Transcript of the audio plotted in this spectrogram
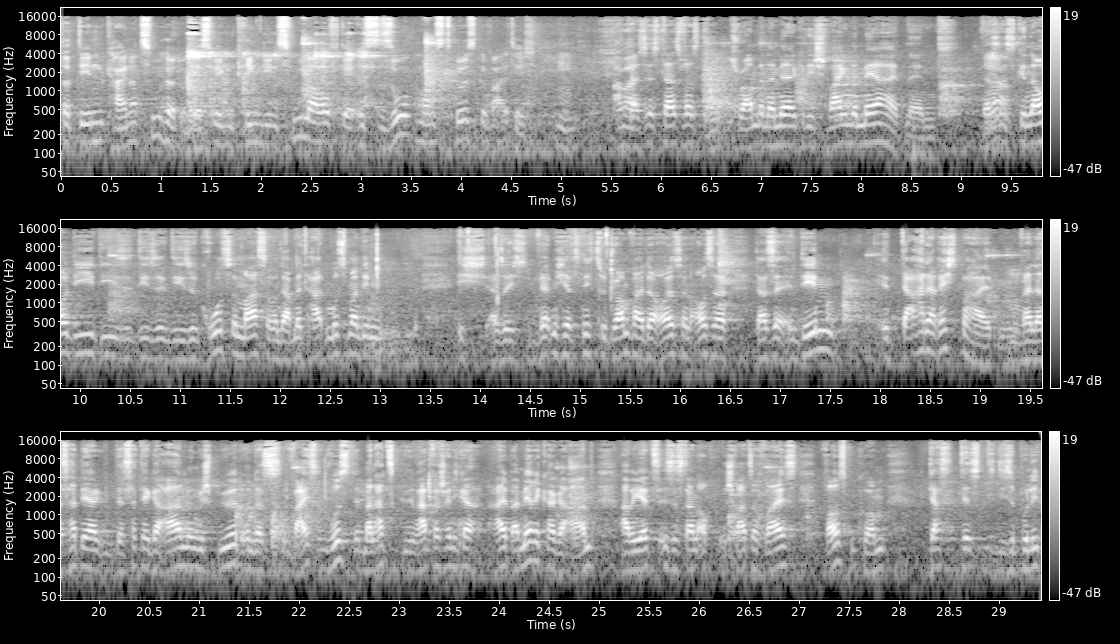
dass denen keiner zuhört. Und deswegen kriegen die einen Zulauf, der ist so monströs gewaltig. Aber Das ist das, was Trump in Amerika die schweigende Mehrheit nennt. Das Ja. ist genau die, diese, diese, diese große Masse und damit hat, muss man dem. Ich, also ich werde mich jetzt nicht zu Trump weiter äußern, außer dass er in dem, da hat er recht behalten, weil das hat er, das hat er geahnt und gespürt und das weiß, wusste, man hat's, hat wahrscheinlich halb Amerika geahnt, aber jetzt ist es dann auch schwarz auf weiß rausgekommen. dass das, diese Polit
